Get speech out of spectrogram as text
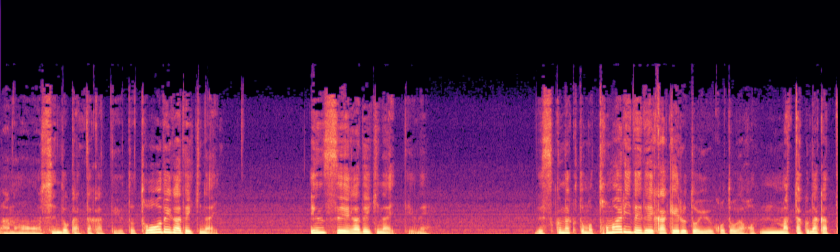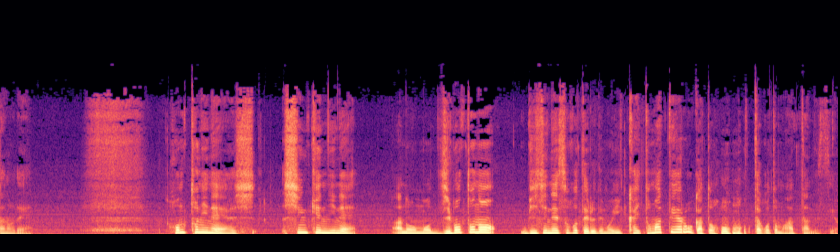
あのしんどかったかっていうと遠出ができない。遠征ができないっていうね。で少なくとも泊まりで出かけるということが全くなかったので。本当にね真剣にねあのもう地元のビジネスホテルでも一回泊まってやろうかと思ったこともあったんですよ。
